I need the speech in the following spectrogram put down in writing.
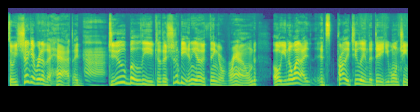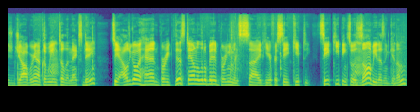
So we should get rid of the hat. I do believe, because there shouldn't be any other thing around. Oh, you know what? I, it's probably too late in the day. He won't change job. We're going to have to wait until the next day. So yeah, I'll go ahead and break this down a little bit, bring him inside here for safe keep safekeeping so a zombie doesn't get him.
